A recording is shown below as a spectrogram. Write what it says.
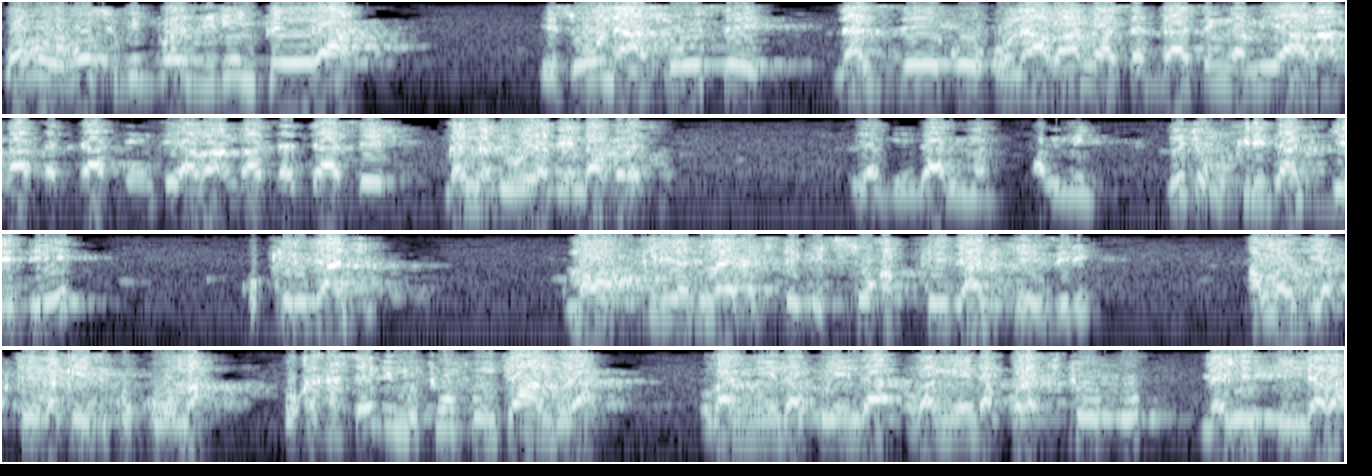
wabula oba osubiddwa ziri mpeera ezoono asoose nazzeeko ono abanga asaddaase ngamiya abanga asaddaase ente abanga asaddaase nga nabbi we yagenda akola ki? Eyagenda abimenya. Nekyo okukkiriza nti gyeziri kukkiriza nti omawe okukkiriza zimalayika ekisooka kukkiriza nti gyeziri allah ziyakuteekako ezikukuuma okakase ndi mutuufu ntambula oba ŋŋenda kwenda oba ŋŋenda kukola kituufu naye ezindaba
